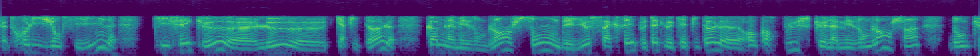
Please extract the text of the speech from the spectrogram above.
cette religion civile qui fait que euh, le Capitole, comme la Maison Blanche, sont des lieux sacrés. Peut-être le Capitole encore plus que la Maison Blanche. Hein. Donc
